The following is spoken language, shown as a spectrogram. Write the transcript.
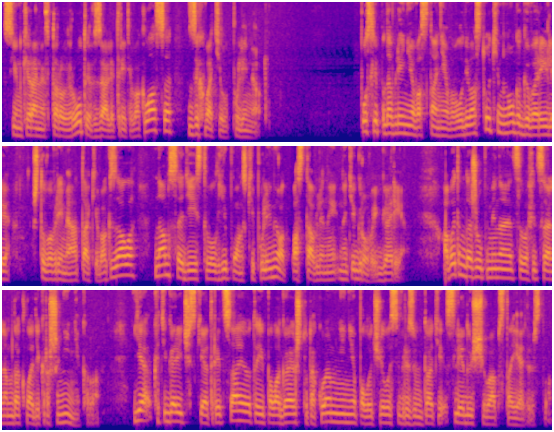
с юнкерами второй роты в зале третьего класса захватил пулемет. После подавления восстания во Владивостоке много говорили, что во время атаки вокзала нам содействовал японский пулемет, поставленный на Тигровой горе. Об этом даже упоминается в официальном докладе Крашенинникова – я категорически отрицаю это и полагаю, что такое мнение получилось в результате следующего обстоятельства.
